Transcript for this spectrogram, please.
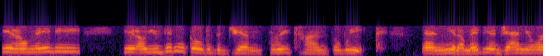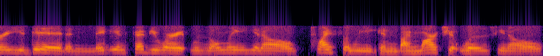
You know, maybe you know you didn't go to the gym three times a week and you know maybe in January you did and maybe in February it was only you know twice a week and by March it was you know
